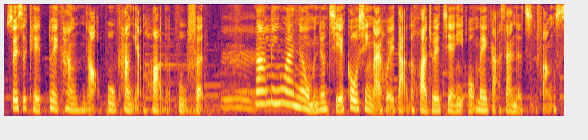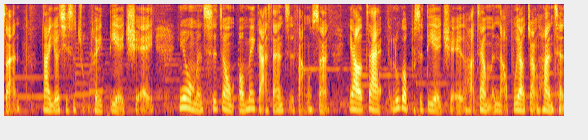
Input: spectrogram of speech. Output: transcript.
所以是可以对抗脑部抗氧化的部分。嗯，那另外呢，我们用结构性来回答的话，就会建议 Omega 三的脂肪酸，那尤其是主推 DHA，因为我们吃这种 Omega 三脂肪酸。要在如果不是 DHA 的话，在我们脑部要转换成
